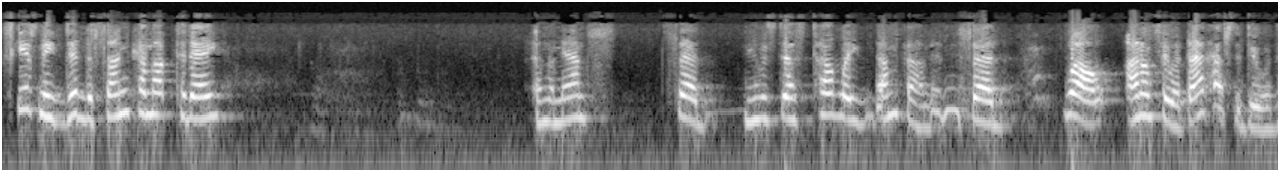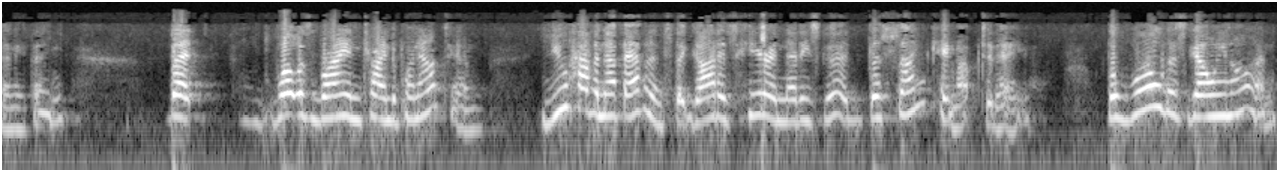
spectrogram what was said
Excuse me, did the sun come up today? And the man said, he was just totally dumbfounded and said, well, I don't see what that has to do with anything. But what was Brian trying to point out to him? You have enough evidence that God is here and that he's good. The sun came up today. The world is going on.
